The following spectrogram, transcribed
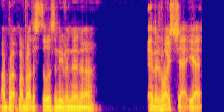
my bro- my brother still isn't even in a in the voice chat yet.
